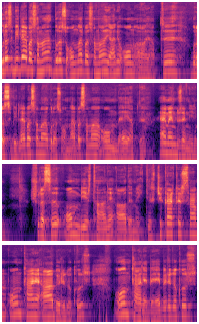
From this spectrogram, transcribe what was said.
Burası birler basamağı, burası onlar basamağı yani 10A yaptı. Burası birler basamağı, burası onlar basamağı 10B yaptı. Hemen düzenleyelim. Şurası 11 tane A demektir. Çıkartırsam 10 tane A bölü 9, 10 tane B bölü 9.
